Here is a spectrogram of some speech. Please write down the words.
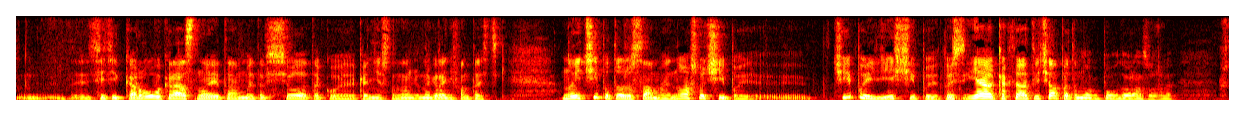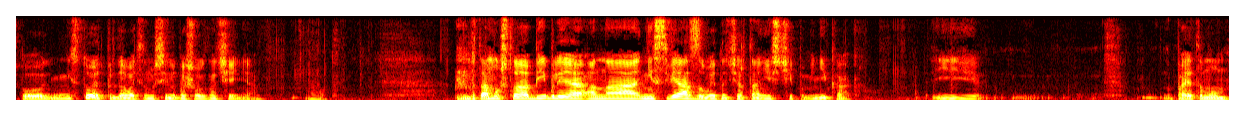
все эти коровы красные, там, это все такое, конечно, на, на грани фантастики. Но и чипы то же самое. Ну а что чипы? Чипы, есть чипы. То есть я как-то отвечал по этому много поводу раз уже, что не стоит придавать этому сильно большого значения. Вот. Потому что Библия, она не связывает начертания с чипами никак. И Поэтому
